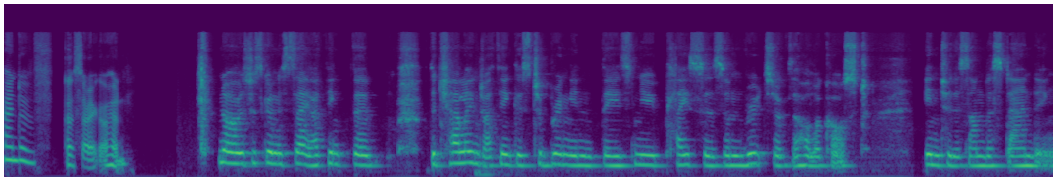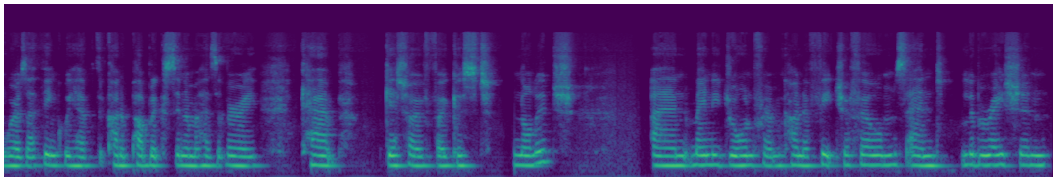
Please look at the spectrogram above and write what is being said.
kind of oh sorry, go ahead. No, I was just going to say I think the the challenge I think is to bring in these new places and routes of the Holocaust into this understanding. Whereas I think we have the kind of public cinema has a very camp ghetto focused knowledge and mainly drawn from kind of feature films and liberation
